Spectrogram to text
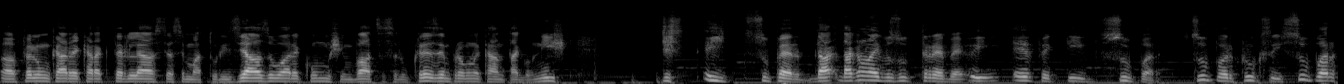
Uh, felul în care caracterele astea se maturizează oarecum și învață să lucreze împreună ca antagoniști. Just, e superb. D- dacă nu l-ai văzut, trebuie. E efectiv super. Super Crux e super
